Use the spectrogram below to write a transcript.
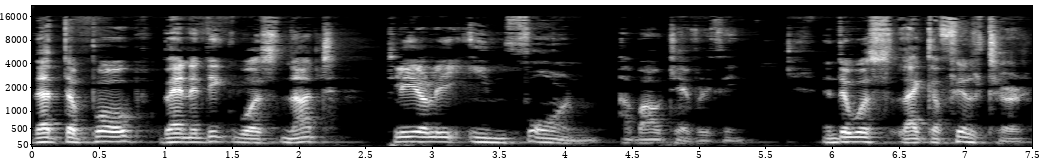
that the Pope Benedict was not clearly informed about everything. And there was like a filter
